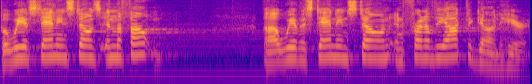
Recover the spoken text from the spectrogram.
but we have standing stones in the fountain. Uh, we have a standing stone in front of the octagon here.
